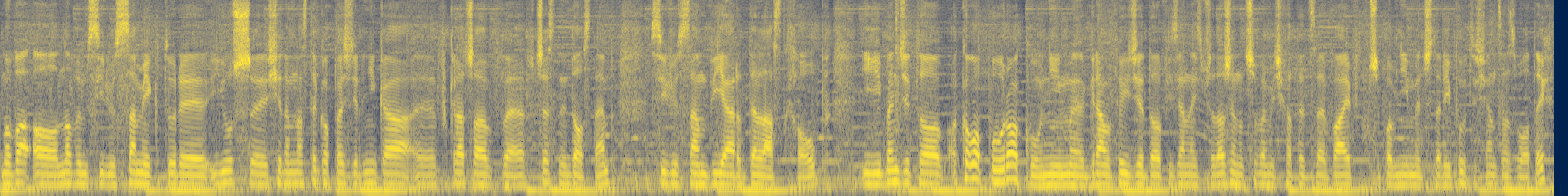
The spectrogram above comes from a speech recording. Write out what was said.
Mowa o nowym Sirius Samie, który już e, 17 października e, wkracza w e, wczesny dostęp. Sirius Sam VR The Last Hope i będzie to około pół roku, nim gra wyjdzie do oficjalnej sprzedaży. No trzeba mieć HTC Vive, przypomnijmy 4,5 tysiąca złotych,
